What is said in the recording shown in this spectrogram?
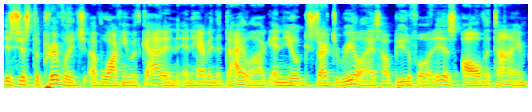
is just the privilege of walking with God and, and having the dialogue, and you'll start to realize how beautiful it is all the time,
